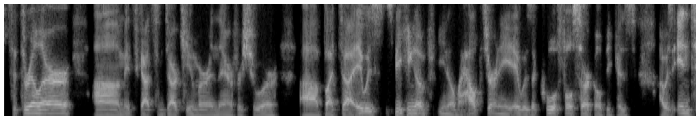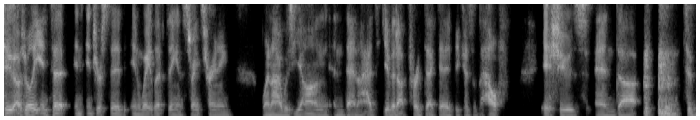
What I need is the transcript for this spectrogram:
it's a thriller. Um, it's got some dark humor in there for sure. Uh, but uh, it was speaking of you know my health journey. It was a cool full circle because I was into I was really into and interested in weightlifting and strength training when I was young, and then I had to give it up for a decade because of the health issues. And uh, to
